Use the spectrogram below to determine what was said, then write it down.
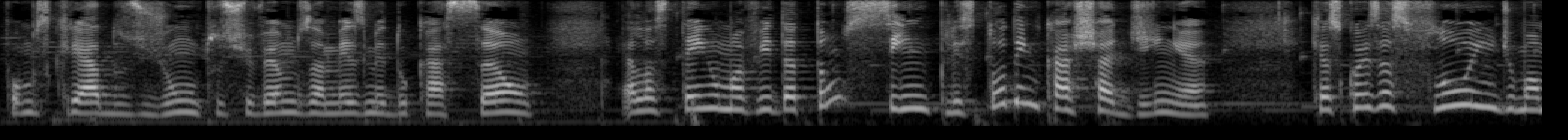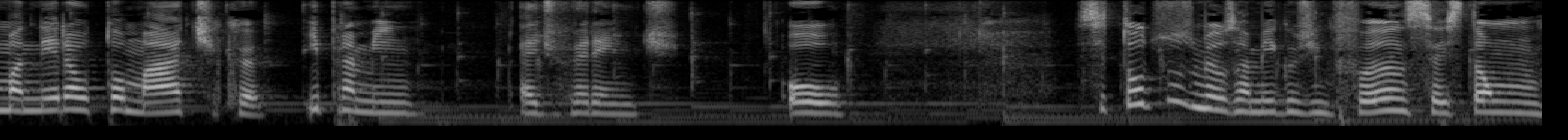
fomos criados juntos, tivemos a mesma educação, elas têm uma vida tão simples, toda encaixadinha, que as coisas fluem de uma maneira automática e para mim é diferente. Ou se todos os meus amigos de infância estão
